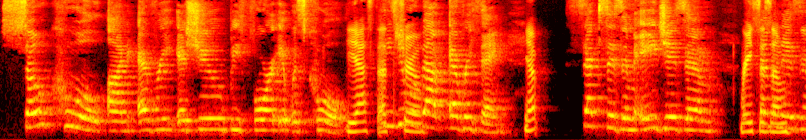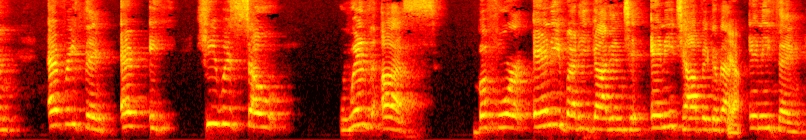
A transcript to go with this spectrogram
so cool on every issue before it was cool. Yes, that's he knew true. about everything Yep. sexism, ageism, Racism. feminism, everything. Ev- He was so with us before anybody got into any topic about Yeah. anything.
